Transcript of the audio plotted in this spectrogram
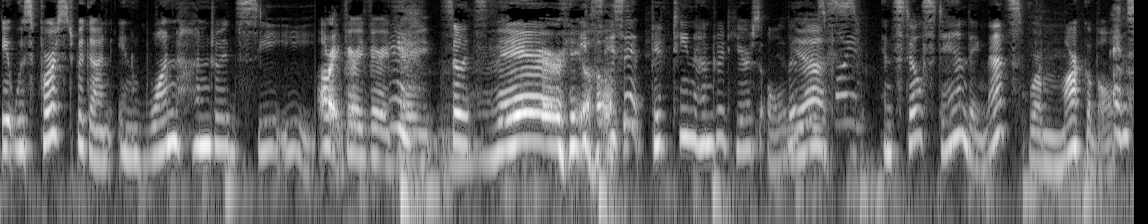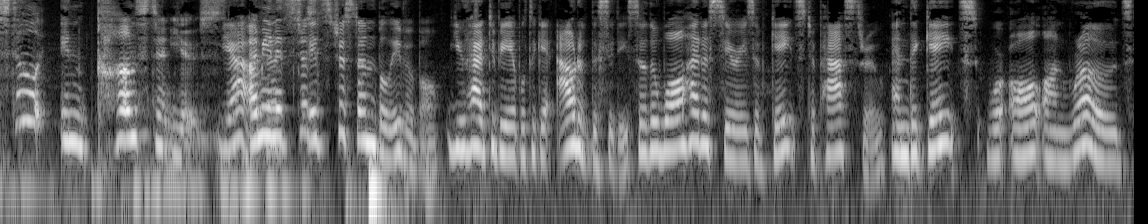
It was first begun in 100 CE. All right, very, very, very. So it's very. It's, is it 1500 years old at Yes. this point? And still standing. That's remarkable. and still in constant use. Yeah, I mean, it's just it's just unbelievable. You had to be able to get out of the city, so the wall had a series of gates to pass through, and the gates were all on roads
